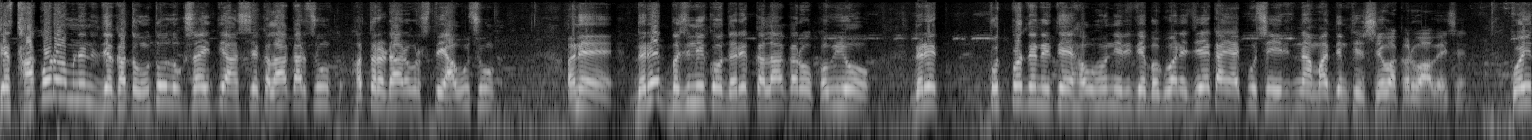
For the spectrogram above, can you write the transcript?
કે થાકોડો અમને નથી દેખાતો. હું તો લોકસાહિત્ય હાસ્ય કલાકાર છું. સત્તર અઢાર વર્ષથી આવું છું. અને દરેક ભજનીકો, દરેક કલાકારો, કવિઓ, દરેક પોતપોતાની રીતે હવહની રીતે ભગવાને જે કાંઈ આપ્યું છે એ રીતના માધ્યમથી સેવા કરવા આવે છે. કોઈ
